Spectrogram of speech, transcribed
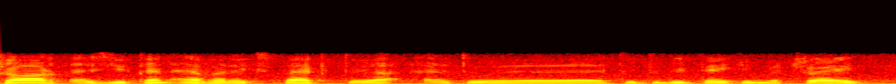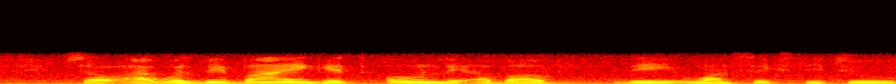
chart as you can ever expect to uh, to, uh, to, to be taking a trade. So I will be buying it only above the 162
